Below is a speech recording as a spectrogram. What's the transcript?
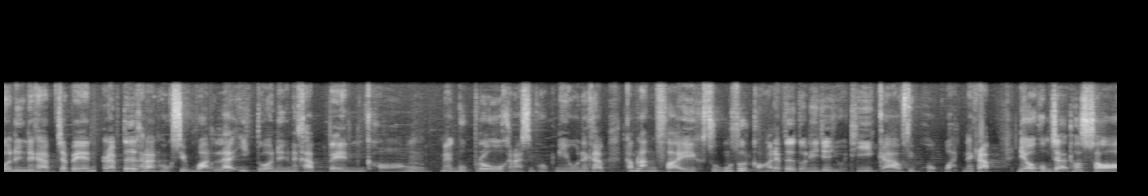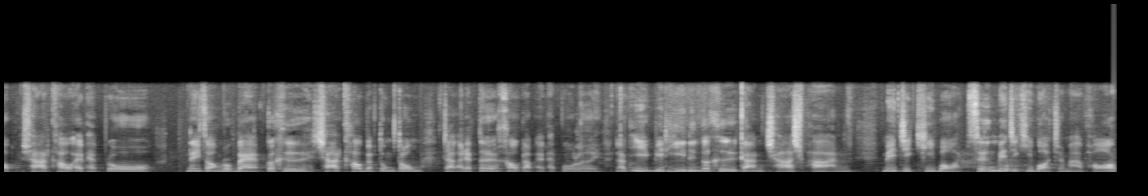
ตัวหนึ่งนะครับจะเป็นอะแดปเตอร์ขนาด 60 วัตต์และอีกตัวหนึ่งนะครับเป็นของ MacBook Pro ขนาด 16 นิ้วนะครับกำลังไฟสูงสุดของอะแดปเตอร์ตัวนี้จะอยู่ที่ 96 วัตต์นะครับเดี๋ยวผมจะทดสอบชาร์จเข้า iPad Pro ใน 2 รูปแบบก็คือชาร์จเข้าแบบตรงๆ จากอะแดปเตอร์เข้ากับ iPad Pro เลย แล้วอีกวิธีหนึ่งก็คือการชาร์จผ่าน Magic Keyboard ซึ่ง Magic Keyboard จะมาพร้อม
